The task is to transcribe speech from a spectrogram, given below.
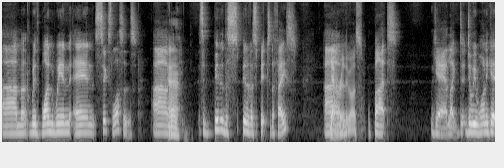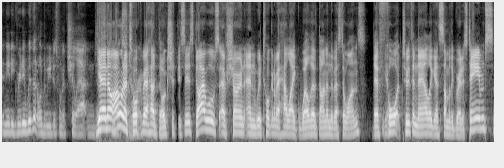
um, with one win and six losses. Um, yeah, it's a bit of the bit of a spit to the face. Um, yeah, it really was. But yeah, like, d- do we want to get nitty gritty with it, or do we just want to chill out and? Just Yeah, no, I want to talk about how dog shit this is. Direwolves have shown, and we're talking about how like well they've done in the best of ones. They've Yep. fought tooth and nail against some of the greatest teams.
